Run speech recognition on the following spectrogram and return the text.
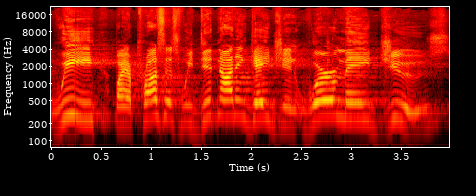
We, by a process we did not engage in, were made Jews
